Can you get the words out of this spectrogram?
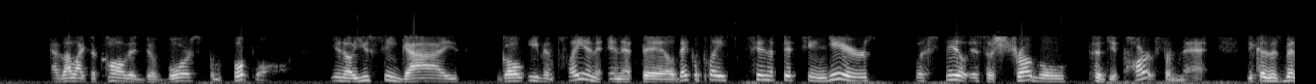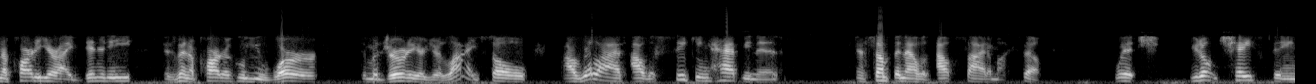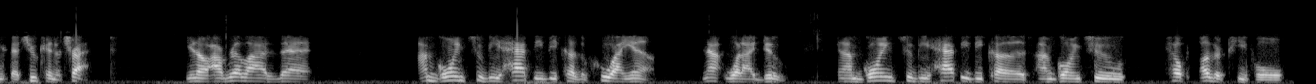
as I like to call it, divorce from football. You know, you see guys go even play in the NFL. They could play 10 to 15 years, but still it's a struggle to depart from that because it's been a part of your identity. It's been a part of who you were the majority of your life. So I realized I was seeking happiness in something that was outside of myself, which you don't chase things that you can attract. You know, I realized that I'm going to be happy because of who I am, not what I do. And I'm going to be happy because I'm going to help other people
